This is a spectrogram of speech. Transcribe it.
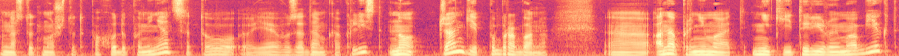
у нас тут может что-то по ходу поменяться, то э, я его задам как лист. Но Django по барабану, э, она принимает некий итерируемый объект,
